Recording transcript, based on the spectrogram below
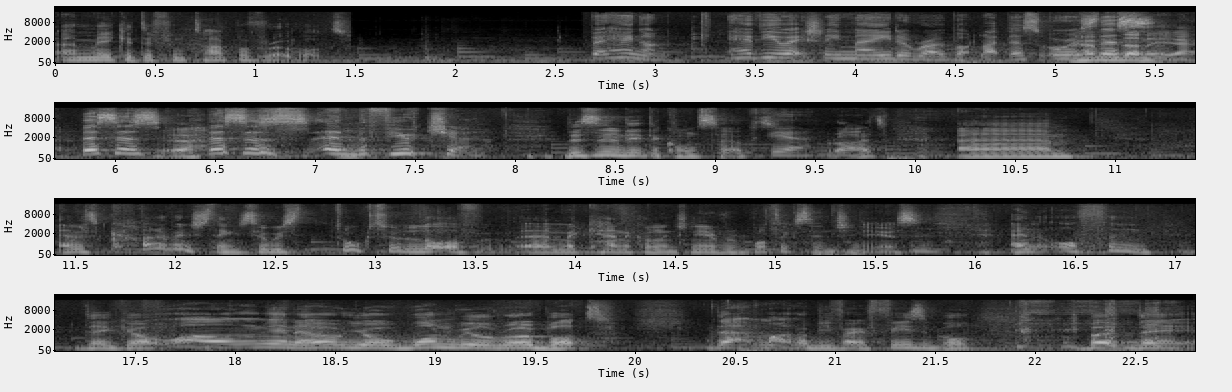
and make a different type of robot. But hang on, have you actually made a robot like this, or is haven't this done it yet. this is this is in the future? This is indeed the concept, Yeah. right? Um, and it's kind of interesting. So we talk to a lot of uh, mechanical engineers, robotics engineers, Mm. and often they go, well, you know, your one-wheel robot, that might not be very feasible, but they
